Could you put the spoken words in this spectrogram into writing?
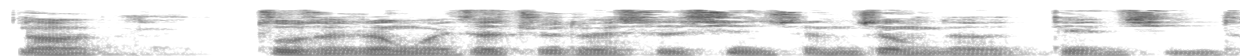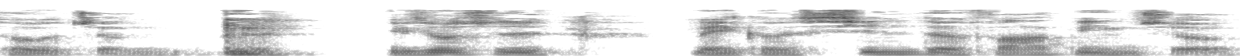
那作者认为这绝对是新生症的典型特征，也就是每个新的发病者。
